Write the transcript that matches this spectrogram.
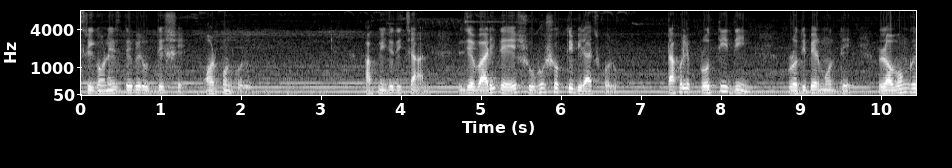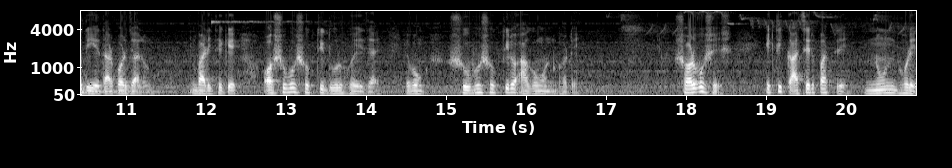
শ্রী গণেশ দেবের উদ্দেশ্যে অর্পণ করুন। আপনি যদি চান যে বাড়িতে শুভ শক্তি বিরাজ করুক, তাহলে প্রতিদিন প্রদীপের মধ্যে লবঙ্গ দিয়ে তারপর জ্বালুন। বাড়ি থেকে অশুভ শক্তি দূর হয়ে যায় এবং শুভ শক্তিরও আগমন ঘটে। সর্বশেষ একটি কাচের পাত্রে নুন ভরে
